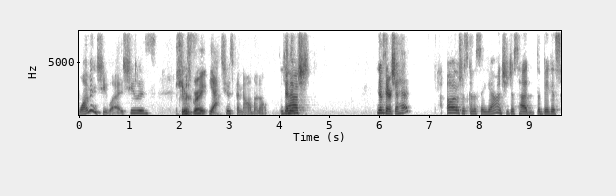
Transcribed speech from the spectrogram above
woman she was. She was, She was great. yeah, she was phenomenal. yeah. and then- she- No, Sarah, go ahead. oh, I was just gonna say, yeah, and she just had the biggest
